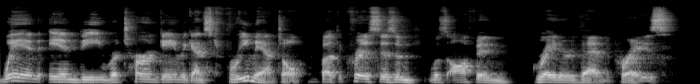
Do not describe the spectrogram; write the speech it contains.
win in the return game against Fremantle, but the criticism was often greater than the praise.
